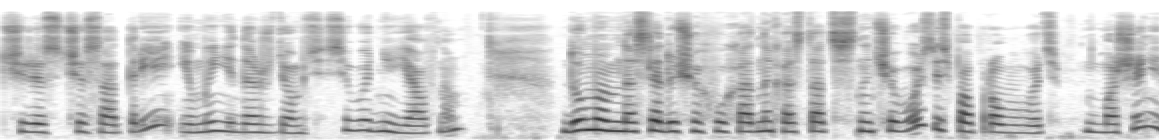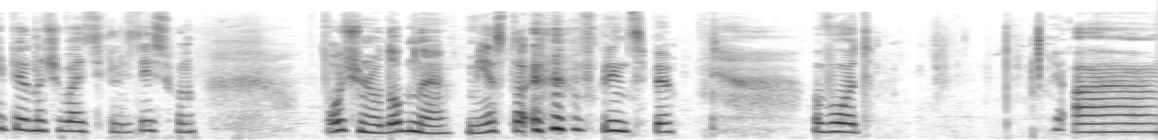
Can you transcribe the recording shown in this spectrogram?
через часа три, и мы не дождемся сегодня явно. Думаем на следующих выходных остаться с ночевой здесь попробовать. В машине переночевать или здесь вон очень удобное место, в принципе. Вот. А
